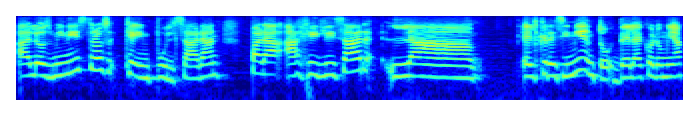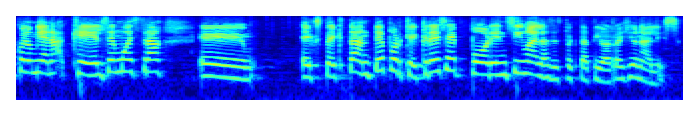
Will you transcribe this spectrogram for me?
a los ministros que impulsaran para agilizar la el crecimiento de la economía colombiana, que él se muestra eh, expectante porque crece por encima de las expectativas regionales.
